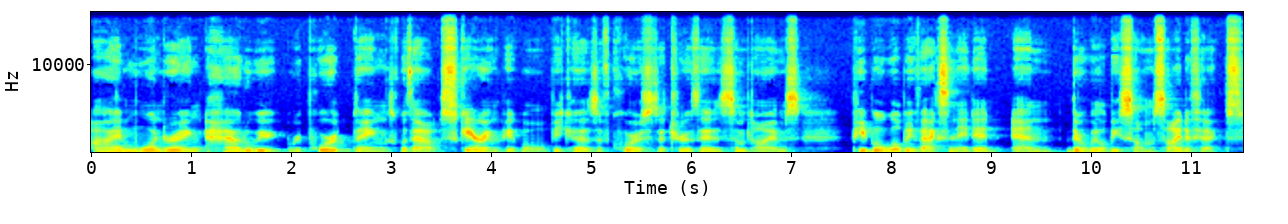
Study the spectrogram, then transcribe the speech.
I'm wondering how do we report things without scaring people? Because, of course, the truth is sometimes people will be vaccinated and there will be some side effects.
